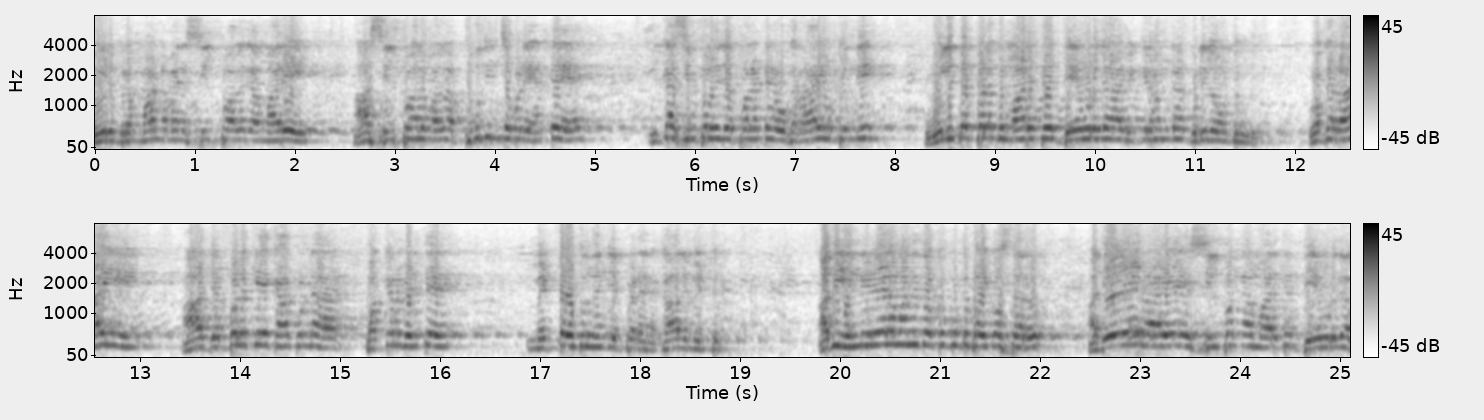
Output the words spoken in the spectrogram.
మీరు బ్రహ్మాండమైన శిల్పాలుగా మారి ఆ శిల్పాలు మళ్ళా పూజించబడే అంటే ఇంకా సింపుల్గా చెప్పాలంటే ఒక రాయి ఉంటుంది. ఉలి దెబ్బలకు మారితే దేవుడుగా విగ్రహంగా గుడిలో ఉంటుంది. ఒక రాయి ఆ దెబ్బలకే కాకుండా పక్కన పెడితే మెట్టు అవుతుందని చెప్పాడు ఆయన కాలు మెట్టు. అది ఎన్ని వేల మంది తొక్కుకుంటూ పైకి వస్తారు అదే రాయే శిల్పంగా మారితే దేవుడిగా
